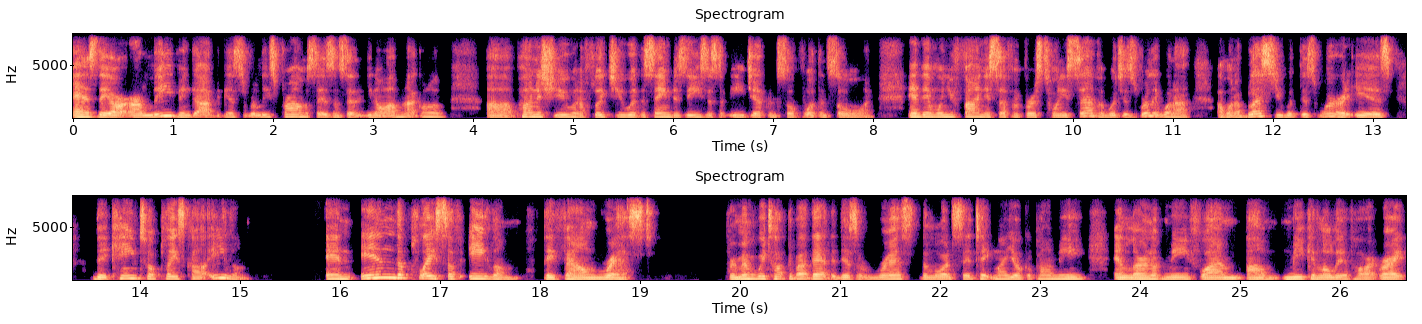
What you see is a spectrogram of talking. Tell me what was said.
as they are, are leaving, God begins to release promises and said, you know, I'm not going to uh, punish you and afflict you with the same diseases of Egypt and so forth and so on. And then when you find yourself in verse 27, which is really what I, I want to bless you with this word, is they came to a place called Elim. And in the place of Elim, they found rest. Remember, we talked about that, that there's a rest. The Lord said, Take my yoke upon me and learn of me, for I'm um, meek and lowly of heart, right?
